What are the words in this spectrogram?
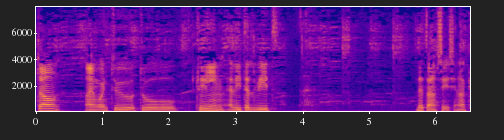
tone, I'm going to, to clean a little bit the transition, ¿ok?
